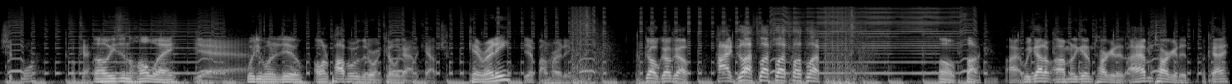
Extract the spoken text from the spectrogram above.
shift more. Okay. Oh, he's in the hallway. Yeah. What do you want to do? I want to pop over the door and kill the guy on the couch. Okay, ready? Yep, I'm ready. Go, go, go. Hide. Left, left, left, left, left. Oh, fuck. All right, we got him. I'm gonna get him targeted. I have him targeted. Okay.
